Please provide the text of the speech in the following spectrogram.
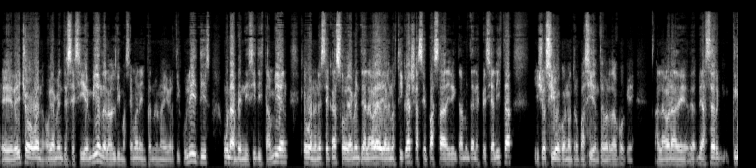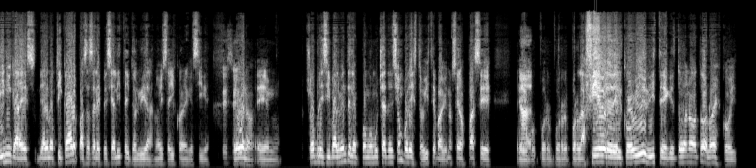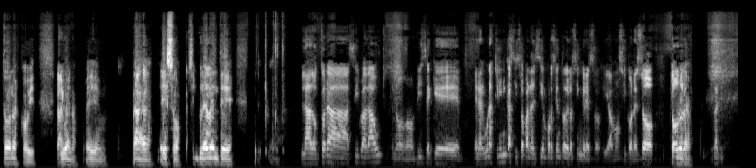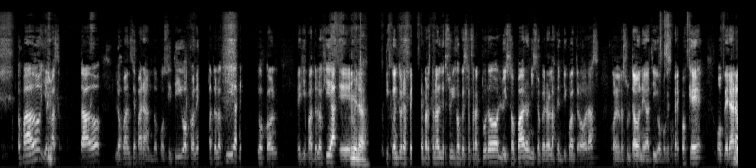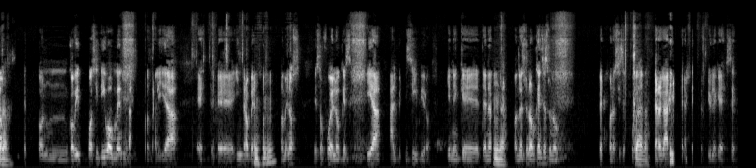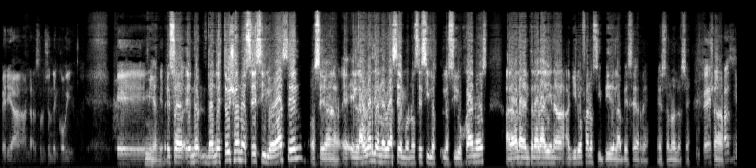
Eh, de hecho, bueno, obviamente se siguen viendo, la última semana interné una diverticulitis, una apendicitis también, que bueno, en ese caso, obviamente a la hora de diagnosticar ya se pasa directamente al especialista y yo sigo con otro paciente, ¿verdad? Porque a la hora de, hacer clínica es diagnosticar, pasas al especialista y te olvidas, ¿no? Y seguís con el que sigue. Pero bueno, eh, yo principalmente le pongo mucha atención por esto, ¿viste? Para que no se nos pase eh, por, por, por, la fiebre del COVID, viste, que todo no, todo no es COVID, todo no es COVID. Y bueno, eh, nada, eso, simplemente... La doctora Silva Daut nos dice que en algunas clínicas se sopan al 100% de los ingresos, digamos, y con eso todos los topado y en base al los van separando, positivos con patología, negativos con X patología. Eh, Mira y cuenta una experiencia personal de su hijo que se fracturó, lo hizo paro y se operó a las 24 horas con el resultado negativo, porque sabemos que operar a un con un COVID positivo aumenta la mortalidad este, intraoperatoria, al menos eso fue lo que se decía al principio. Tienen que tener, cuando es una urgencia, es una urgencia. Pero bueno, si se puede cargar, es posible que se espere a la resolución del COVID. Eh, Bien, eh, eso, eh, donde estoy yo no sé si lo hacen, o sea, en la guardia no lo hacemos, no sé si los, cirujanos a la hora de entrar alguien a, a, quirófano si piden la PCR, eso no lo sé.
